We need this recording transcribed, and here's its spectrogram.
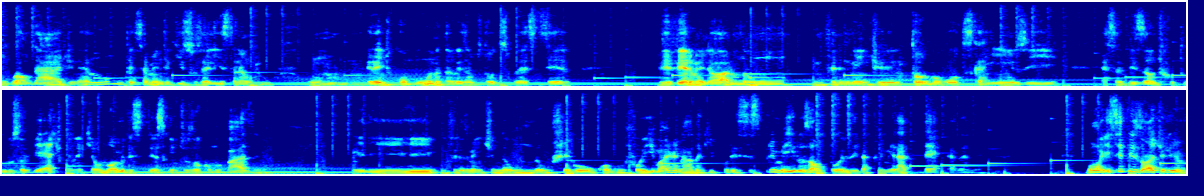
igualdade, né? Num pensamento aqui socialista, né? Um, um grande comuna, talvez onde todos pudessem ser viver melhor, não, infelizmente, tomou outros caminhos e essa visão de futuro soviético, né, que é o nome desse texto que a gente usou como base, né, ele infelizmente não, não chegou como foi imaginado aqui por esses primeiros autores da primeira década. Né. Bom, esse episódio ele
